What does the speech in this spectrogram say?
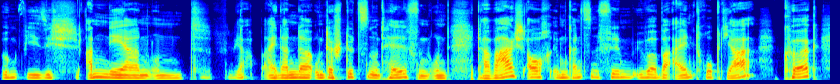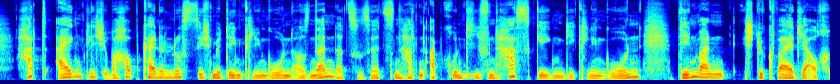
irgendwie sich annähern und ja, einander unterstützen und helfen. Und da war ich auch im ganzen Film über beeindruckt. Ja, Kirk hat eigentlich überhaupt keine Lust, sich mit den Klingonen auseinanderzusetzen, hat einen abgrundtiefen Hass gegen die Klingonen, den man ein Stück weit ja auch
